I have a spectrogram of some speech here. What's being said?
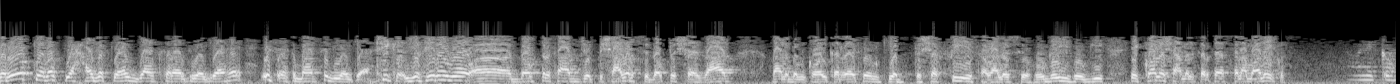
ضرورت کے وقت یا حاجت کے وقت جائز قرار دیا گیا ہے اس اعتبار سے دیا گیا ہے۔ ٹھیک ہے یقیناً وہ ڈاکٹر صاحب جو پشاور سے ڈاکٹر شہزاد غالباً کال کر رہے تھے ان کی اب تشفی اس حوالے سے ہو گئی ہوگی۔ ایک کالر شامل کرتے ہیں۔ السلام علیکم۔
